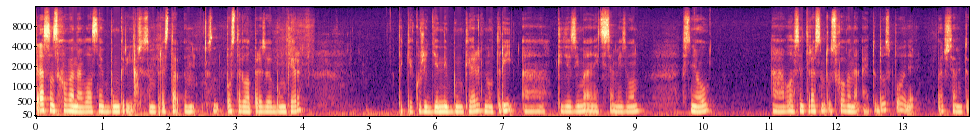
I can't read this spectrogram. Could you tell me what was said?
teraz som schovaná vlastne v bunkri, čo som, presta- som postavila pre Zoe bunker taký akože denný bunker vnútri a keď je zima a nechce sa mi ísť von s ňou. A vlastne teraz som tu schovaná a je to dosť pohode. Páči sa mi to.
